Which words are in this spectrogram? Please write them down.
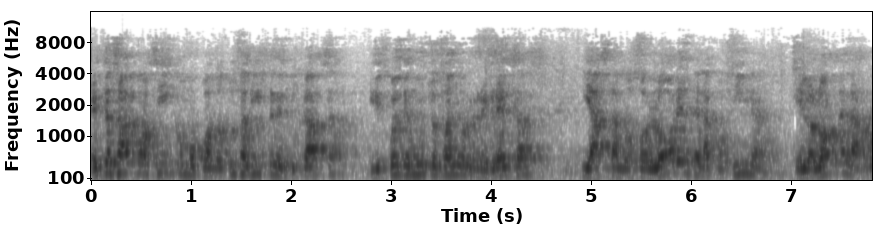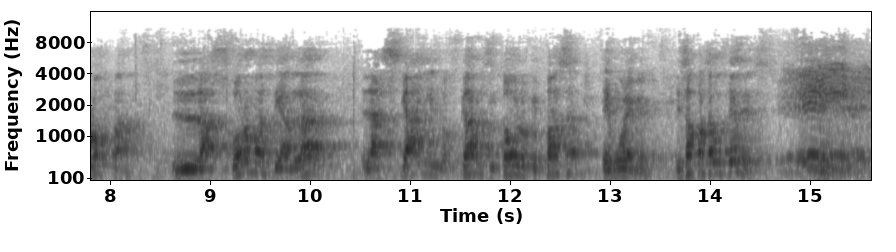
Esto es algo así como cuando tú saliste de tu casa y después de muchos años regresas y hasta los olores de la cocina, el olor de la ropa, las formas de hablar, las calles, los carros y todo lo que pasa, te mueven. ¿Les ha pasado a ustedes? Sí.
